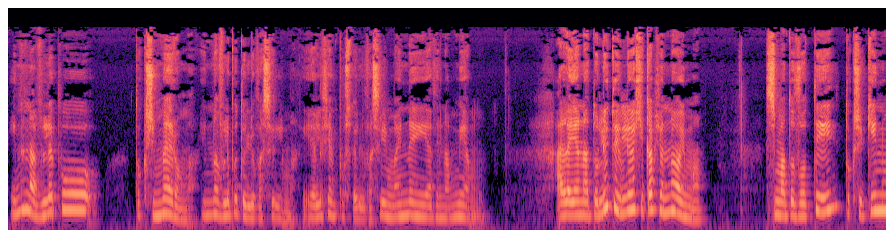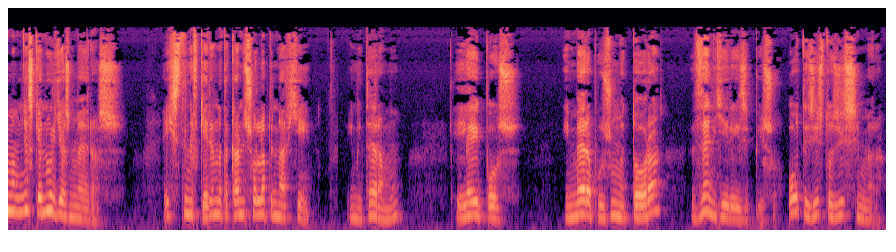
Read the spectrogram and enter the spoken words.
είναι να βλέπω το ξημέρωμα, είναι να βλέπω το ηλιοβασίλεμα. Η αλήθεια είναι πως το ηλιοβασίλεμα είναι η αδυναμία μου. Αλλά η ανατολή του ηλίου έχει κάποιο νόημα. Σηματοδοτεί το ξεκίνημα μιας καινούργια μέρας. Έχεις την ευκαιρία να τα κάνεις όλα από την αρχή. Η μητέρα μου λέει πως η μέρα που ζούμε τώρα δεν γυρίζει πίσω. Ό,τι ζεις το ζεις σήμερα.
